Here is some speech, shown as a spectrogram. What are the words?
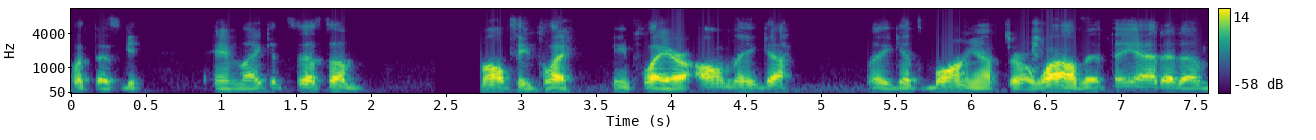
with this game. Like it's just a multiplayer player only guy. Like gets boring after a while. But if they added a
